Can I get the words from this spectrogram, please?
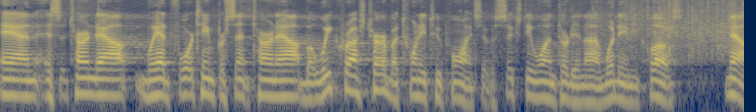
and as it turned out, we had 14% turnout, but we crushed her by 22 points. It was 61 39, wasn't even close. Now,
